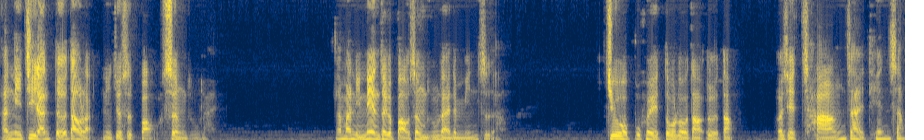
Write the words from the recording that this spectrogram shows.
啊！你既然得到了，你就是宝圣如来。那么你念这个宝圣如来的名字啊，就不会堕落到恶道，而且常在天上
